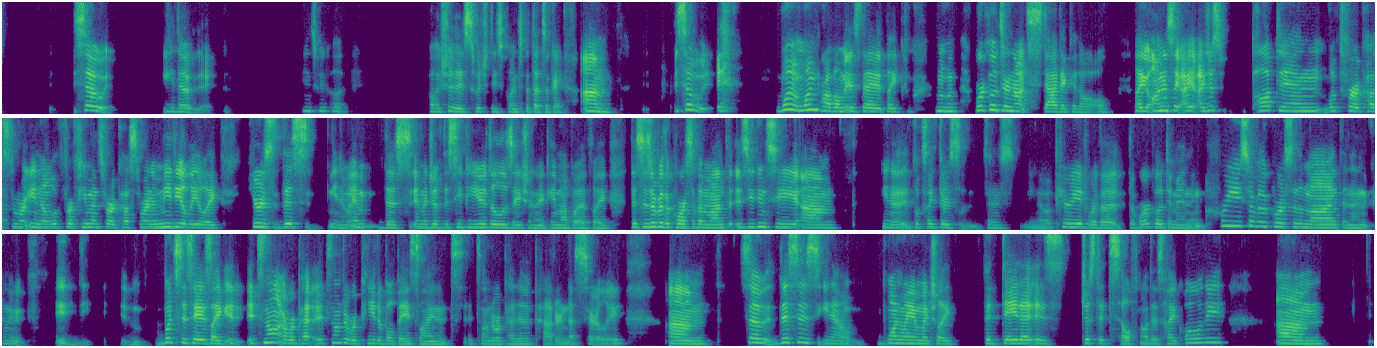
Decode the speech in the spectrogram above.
so, you know, needs we collect. Oh, I should have switched these points, but that's okay. Um, so one one problem is that like workloads are not static at all. Like honestly, I I just popped in, looked for a customer, you know, looked for a few minutes for a customer, and immediately like here's this you know Im- this image of the cpu utilization i came up with like this is over the course of a month. As you can see um you know it looks like there's there's you know a period where the the workload demand increased over the course of the month and then kind of it, it, what's to say is like it, it's not a rep- it's not a repeatable baseline. It's it's not a repetitive pattern necessarily. Um so this is you know one way in which like the data is just itself not as high quality um,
